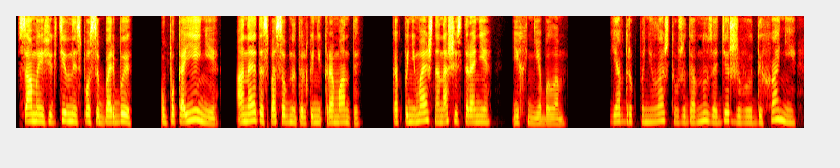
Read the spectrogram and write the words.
Самый эффективный способ борьбы — упокоение, а на это способны только некроманты. Как понимаешь, на нашей стороне их не было. Я вдруг поняла, что уже давно задерживаю дыхание —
